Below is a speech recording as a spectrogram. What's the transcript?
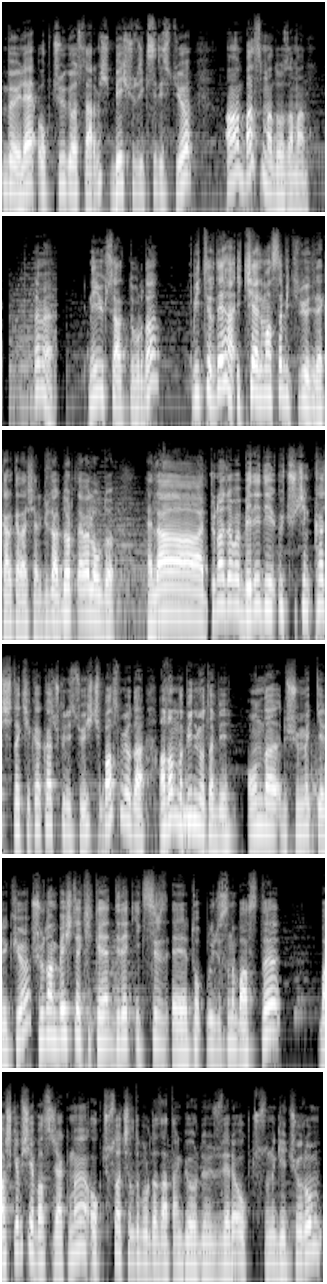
böyle okçuyu göstermiş. 500 iksir istiyor. Ama basmadı o zaman. Değil mi? Ne yükseltti burada? Bitirdi. Ha 2 elmasla bitiriyor direkt arkadaşlar. Güzel 4 level oldu. Helal. Şunu acaba belediye 3 için kaç dakika kaç gün istiyor? Hiç basmıyor da adam da bilmiyor tabi. Onu da düşünmek gerekiyor. Şuradan 5 dakikaya direkt iksir e, toplayıcısını bastı. Başka bir şeye basacak mı? Okçusu açıldı burada zaten gördüğünüz üzere. Okçusunu geçiyorum.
